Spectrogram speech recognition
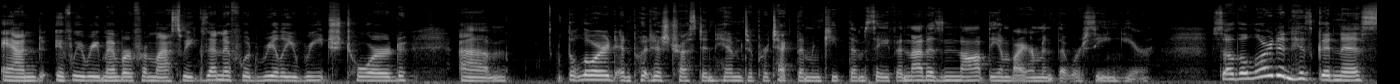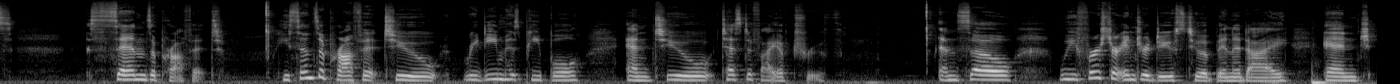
And if we remember from last week, Zeniff would really reach toward um, the Lord and put his trust in him to protect them and keep them safe. And that is not the environment that we're seeing here. So, the Lord, in his goodness, sends a prophet. He sends a prophet to redeem his people and to testify of truth. And so we first are introduced to Abinadi in ch-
